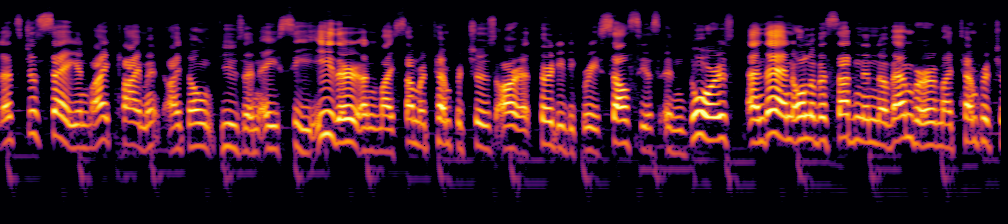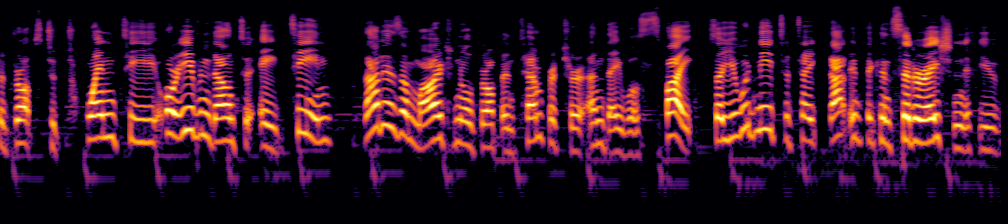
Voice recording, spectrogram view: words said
Let's just say in my climate, I don't use an AC either, and my summer temperatures are at 30 degrees Celsius indoors. And then all of a sudden in November, my temperature drops to 20 or even down to 18 that is a marginal drop in temperature and they will spike. So you would need to take that into consideration if you're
